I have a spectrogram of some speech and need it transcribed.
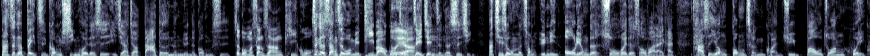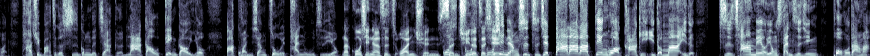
那这个被指控行贿的是一家叫达德能源的公司，这个我们上次好像提过，这个上次我们也踢爆过这、啊、这件整个事情。嗯、那其实我们从云林欧龙的索贿的手法来看，他是用工程款去包装汇款，他去把这个施工的价格拉高、垫高以后，把款项作为贪污之用。那郭信良是完全省去的这些，郭信良是直接大拉拉电话卡起一的妈一的，只差没有用三字经破口大骂。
